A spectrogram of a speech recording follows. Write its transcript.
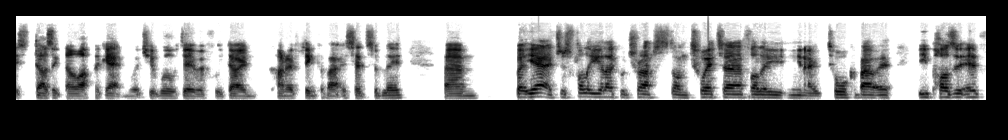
is does it go up again, which it will do if we don't kind of think about it sensibly. Um, but yeah, just follow your local trust on Twitter. Follow, you know, talk about it. Be positive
